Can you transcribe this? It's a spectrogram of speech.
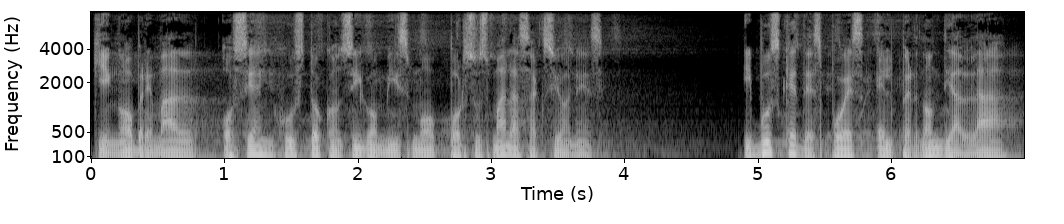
Quien obre mal o sea injusto consigo mismo por sus malas acciones y busque después el perdón de Allah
